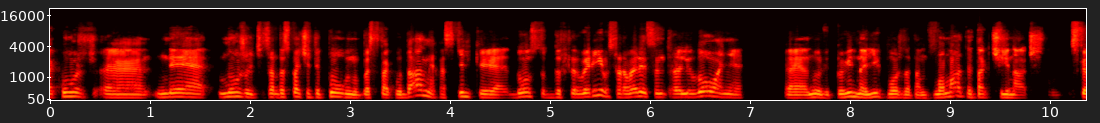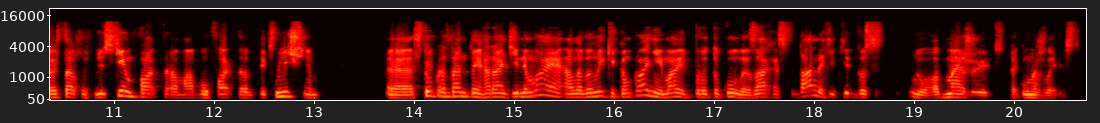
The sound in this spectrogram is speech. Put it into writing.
також е, не можуть забезпечити повну безпеку даних, оскільки доступ до серверів, сервери централізовані. Е, ну відповідно, їх можна там зламати так чи інакше, скориставшись людським фактором або фактором технічним. Е, Стопроцентної гарантії немає, але великі компанії мають протоколи захисту даних, які досить ну обмежують таку можливість.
